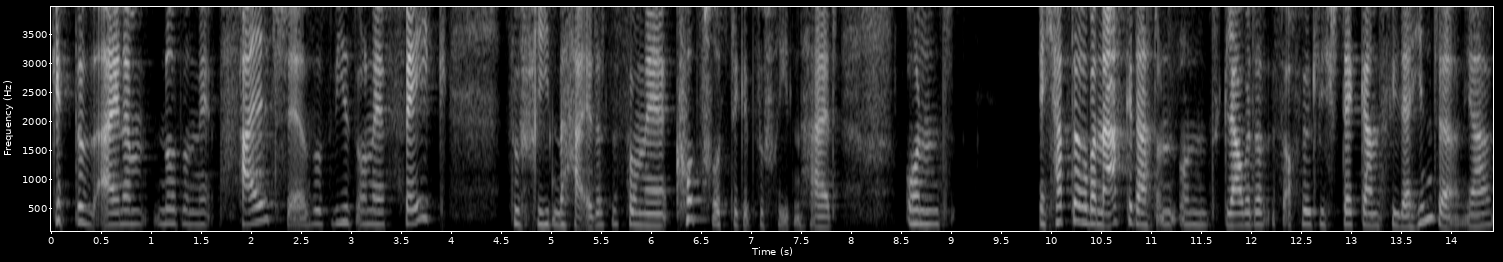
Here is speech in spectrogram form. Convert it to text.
gibt es einem nur so eine falsche, es ist wie so eine Fake Zufriedenheit, es ist so eine kurzfristige Zufriedenheit. Und ich habe darüber nachgedacht und, und glaube, das ist auch wirklich, steckt ganz viel dahinter. Ja,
